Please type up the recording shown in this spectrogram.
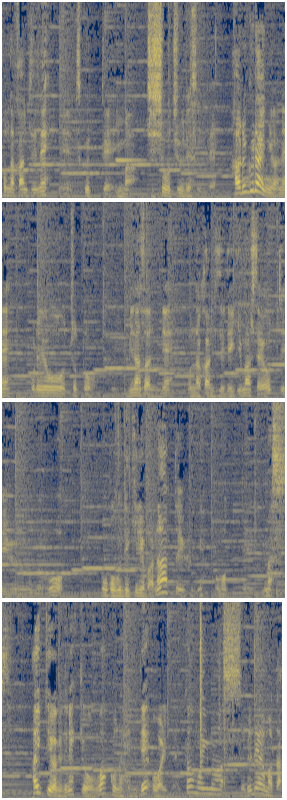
そんな感じでね、え、作って今実証中ですんで、春ぐらいにはね、これをちょっと皆さんにね、こんな感じでできましたよっていう部分を報告できればなというふうに思っています。はい、というわけでね、今日はこの辺で終わりたいと思います。それではまた。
